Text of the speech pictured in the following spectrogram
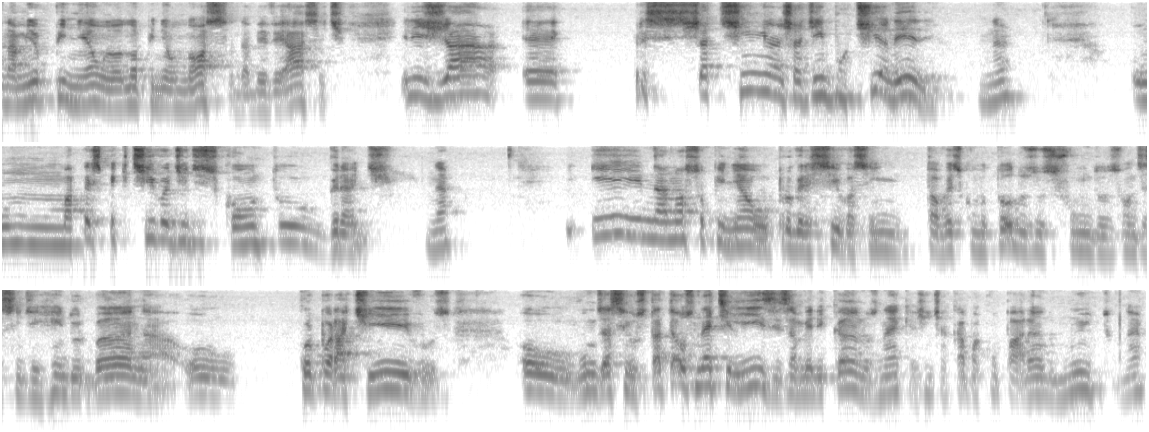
na minha opinião, na opinião nossa, da BV Asset, ele já, é, já tinha, já embutia nele, né, uma perspectiva de desconto grande, né. E, na nossa opinião, o progressivo, assim, talvez como todos os fundos, vamos dizer assim, de renda urbana ou corporativos, ou, vamos dizer assim, os, até os net leases americanos, né, que a gente acaba comparando muito, né,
